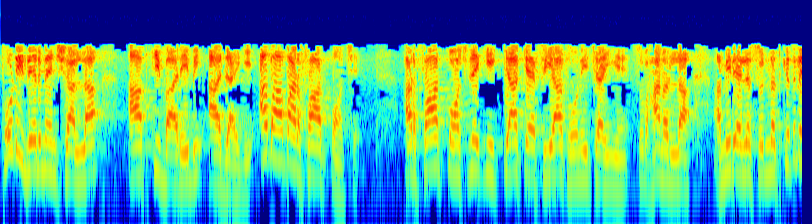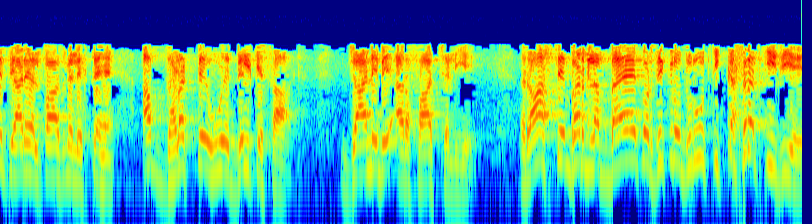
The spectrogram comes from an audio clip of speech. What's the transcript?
تھوڑی دیر میں انشاءاللہ آپ کی باری بھی آ جائے گی۔ اب آپ عرفات پہنچے عرفات پہنچنے کی کیا کیفیات ہونی چاہیے؟ سبحان اللہ۔ امیر اہل سنت کتنے پیارے الفاظ میں لکھتے ہیں۔ اب دھڑکتے ہوئے دل کے ساتھ جانب عرفات چلیے۔ راستے بھر لبیک اور ذکر و درود کی کثرت کیجیے۔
